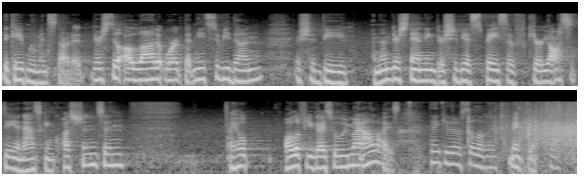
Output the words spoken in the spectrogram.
the gay movement started. There's still a lot of work that needs to be done. There should be an understanding. There should be a space of curiosity and asking questions. And I hope all of you guys will be my allies. Thank you. That was so lovely. Thank you. Thank you.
